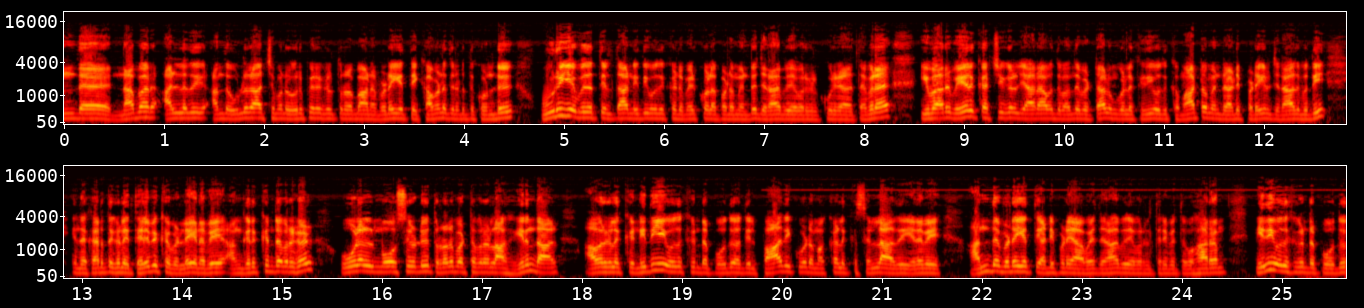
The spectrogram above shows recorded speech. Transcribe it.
அந்த நபர் அல்லது அந்த உள்ளராட்சி மன்ற உறுப்பினர்கள் தொடர்பான விடயத்தை கவனத்தில் எடுத்துக்கொண்டு உரிய விதத்தில் தான் நிதி ஒதுக்கீடு மேற்கொள்ளப்படும் என்று ஜனாதிபதி அவர்கள் கூறினார் தவிர இவ்வாறு வேறு கட்சிகள் யாராவது வந்துவிட்டால் உங்களுக்கு நிதி ஒதுக்க மாட்டோம் என்ற அடிப்படையில் ஜனாதிபதி இந்த கருத்துக்களை தெரிவிக்கவில்லை. எனவே அங்கு இருக்கின்றவர்கள் ஊழல் மோசடி தொடர்பட்டவர்களாக இருந்தால் அவர்களுக்கு நிதியை ஒதுக்குகின்ற போது அதில் பாதி கூட மக்களுக்கு செல்லாது. எனவே அந்த விடயத்தை அடிப்படையாக ஜனாதிபதி அவர்கள் தெரிவித்த விவகாரம் நிதி ஒதுக்குகின்ற போது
